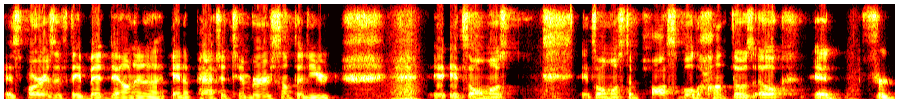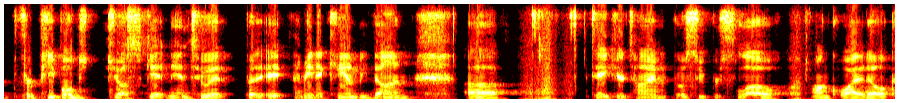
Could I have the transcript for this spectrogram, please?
as far as if they bed down in a in a patch of timber or something. You it, it's almost it's almost impossible to hunt those elk it, for for people just getting into it but it i mean it can be done. Uh, take your time go super slow on quiet elk.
